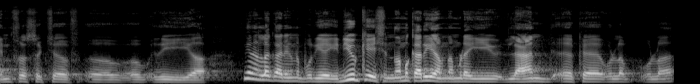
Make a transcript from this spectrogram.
ഇൻഫ്രാസ്ട്രക്ചർ ഇത് ചെയ്യുക ഇങ്ങനെയുള്ള കാര്യങ്ങൾ പുതിയ എഡ്യൂക്കേഷൻ നമുക്കറിയാം നമ്മുടെ ഈ ലാൻഡ് ഒക്കെ ഉള്ള ഉള്ള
